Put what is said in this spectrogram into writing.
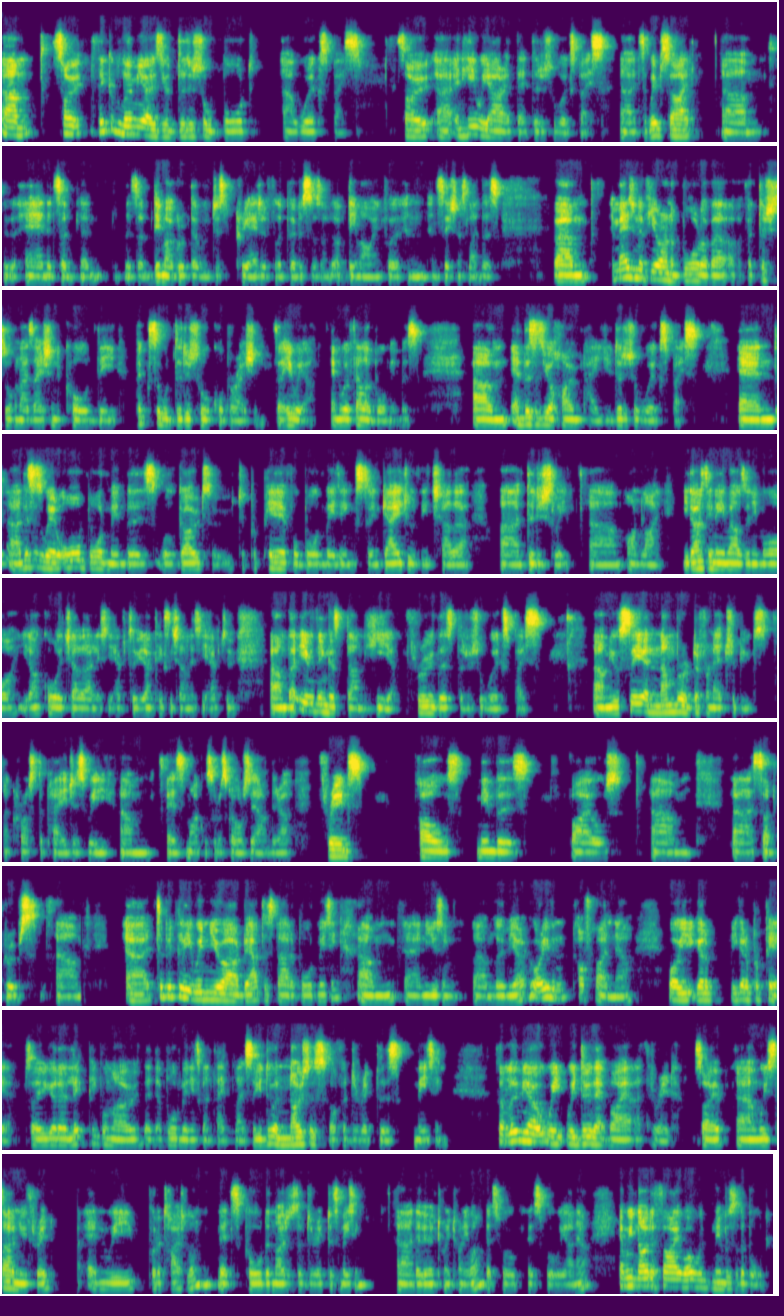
Um, so think of Loomio as your digital board uh, workspace. So, uh, and here we are at that digital workspace. Uh, it's a website um, and it's a, a, there's a demo group that we've just created for the purposes of, of demoing for in, in, sessions like this. Um, imagine if you're on a board of a, of a fictitious organization called the Pixel Digital Corporation. So here we are, and we're fellow board members. Um, and this is your home page, your digital workspace. And uh, this is where all board members will go to to prepare for board meetings, to engage with each other uh, digitally um, online. You don't send emails anymore. You don't call each other unless you have to. You don't text each other unless you have to. Um, but everything is done here through this digital workspace. Um, you'll see a number of different attributes across the page as we, um, as Michael sort of scrolls down. There are threads, polls, members, files, um, uh, subgroups. Um, uh, typically, when you are about to start a board meeting um, and using um, Loomio, or even offline now, well, you got to you got to prepare. So you got to let people know that a board meeting is going to take place. So you do a notice of a directors meeting. So in Loomio, we we do that via a thread. So um, we start a new thread and we put a title on that's called a notice of directors meeting, uh, November 2021. That's where that's where we are now, and we notify well members of the board.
